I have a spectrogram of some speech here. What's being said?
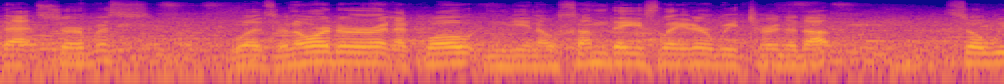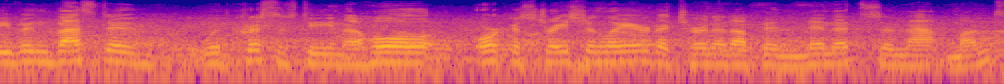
that service was an order and a quote, and you know, some days later we turn it up. So we've invested with Chris's team a whole orchestration layer to turn it up in minutes and not months.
